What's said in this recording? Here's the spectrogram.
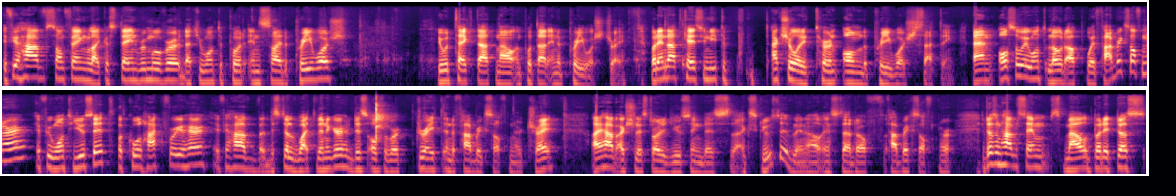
If you have something like a stain remover that you want to put inside the pre-wash, you would take that now and put that in a pre-wash tray. But in that case, you need to actually turn on the pre-wash setting. And also we want to load up with fabric softener if we want to use it. A cool hack for your hair, if you have distilled white vinegar, this also works great in the fabric softener tray. I have actually started using this exclusively now instead of fabric softener. It doesn't have the same smell, but it does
